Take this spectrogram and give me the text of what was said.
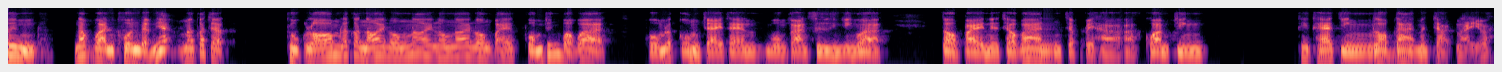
ซึ่งนับวันคนแบบเนี้ยมันก็จะถูกล้อมแล้วก็น้อยลงน้อยลงน้อยลงไป ผมถึงบอกว่า ผมและกุ้มใจแทนวงการสื่อจริงๆว่า ต่อไปเนี่ย ชาวบ้านจะไปหาความจริงที่แท้จริงรอบด้านมันจากไหนวะ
